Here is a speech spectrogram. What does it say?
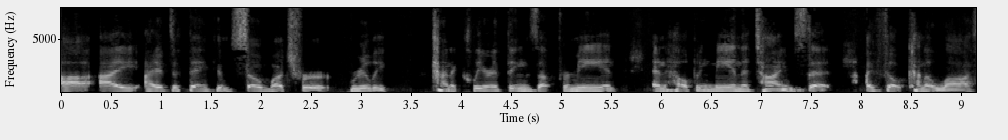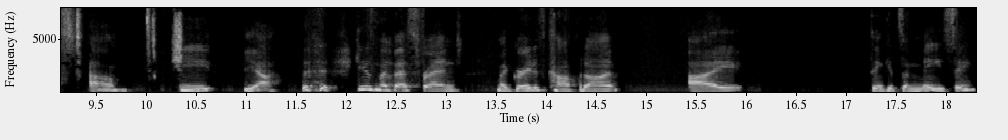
Uh, I I have to thank him so much for really kind of clearing things up for me and and helping me in the times that I felt kind of lost. Um, he, yeah, he is my best friend, my greatest confidant. I think it's amazing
